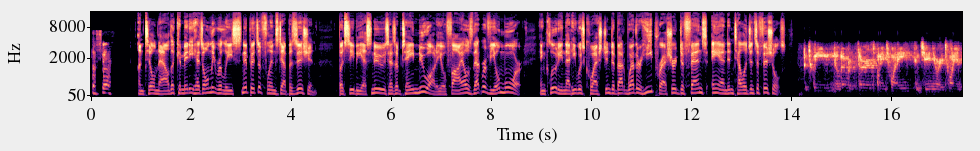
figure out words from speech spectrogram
The fifth. Until now, the committee has only released snippets of Flynn's deposition. But CBS News has obtained new audio files that reveal more, including that he was questioned about whether he pressured defense and intelligence officials. Between November 3rd, 2020 and January 20th,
